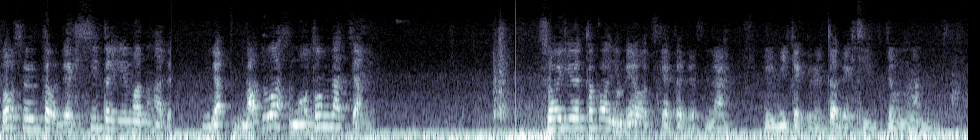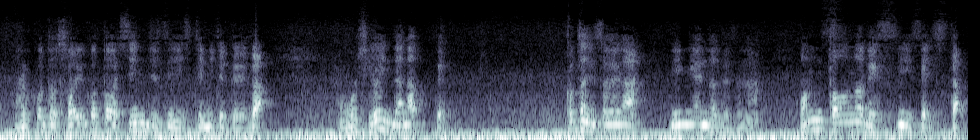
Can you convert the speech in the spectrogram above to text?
そうすると歴史というものがや惑わす元になっちゃうそういうところに目をつけてですね見てくると歴史というものがなるほどそういうことを真実にして見てくれば面白いんだなってことにそれが人間のですね本当の歴史に接した。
